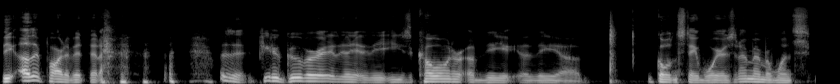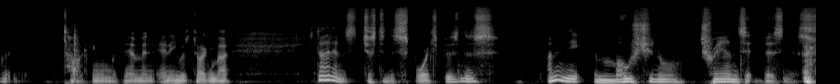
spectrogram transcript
The other part of it that was it Peter Guber? The, the, he's a co-owner of the the uh, Golden State Warriors, and I remember once talking with him, and, and he was talking about he's not in just in the sports business. I'm in the emotional transit business.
